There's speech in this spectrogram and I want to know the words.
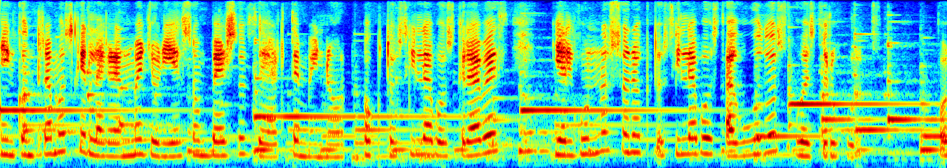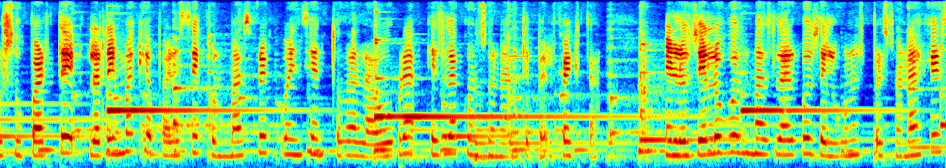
encontramos que la gran mayoría son versos de arte menor, octosílabos graves y algunos son octosílabos agudos o esdrújulos. Por su parte, la rima que aparece con más frecuencia en toda la obra es la consonante perfecta. En los diálogos más largos de algunos personajes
